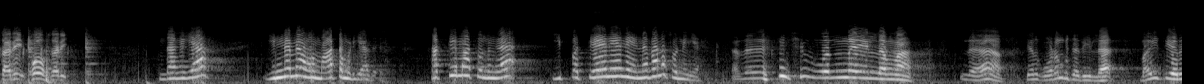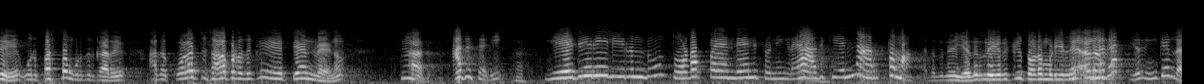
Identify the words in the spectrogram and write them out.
சரி போ சரி. இந்தாங்கய்யா இன்னமே அவன் மாத்த முடியாது. சத்தியமா சொல்லுங்க இப்ப தேனேன்னு என்னதானே சொன்னீங்க? அது ஒண்ணே இல்லம்மா. இந்த எனக்கு உடம்பு சரியில்லை. வைத்தியர் ஒரு பஸ்பம் கொடுத்துருக்காரு. அதை குழைச்சு சாப்பிடுறதுக்கு தேன் வேணும். அது. அது சரி. எதிரில் இருந்தும் தொடப்பயந்தேன்னு சொன்னீங்களே அதுக்கு என்ன அர்த்தமா? எதிரில் இருக்கு தொட முடியல. இங்க இல்ல.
